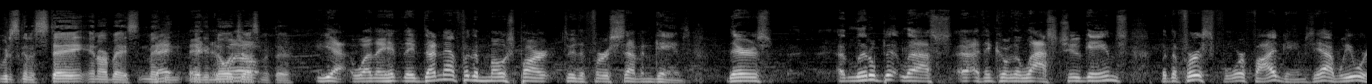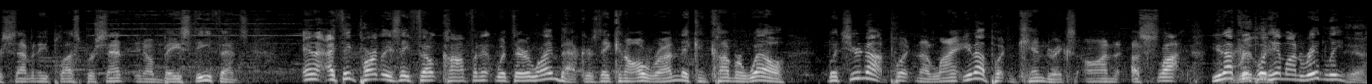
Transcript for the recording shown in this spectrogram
we're just gonna stay in our base, making They- making no well, adjustment there. Yeah, well, they they've done that for the most part through the first seven games. There's a little bit less, uh, I think, over the last two games, but the first four or five games, yeah, we were seventy plus percent, you know, base defense. And I think partly is they felt confident with their linebackers. They can all run, they can cover well. But you're not putting a line. You're not putting Kendricks on a slot. You're not going to put him on Ridley. Yeah.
